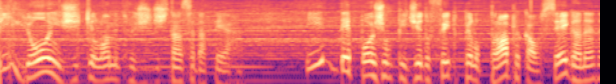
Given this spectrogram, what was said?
bilhões de quilômetros de distância da Terra. E depois de um pedido feito pelo próprio Carl Sagan, né,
